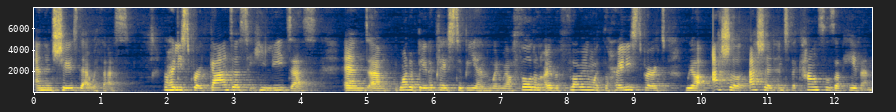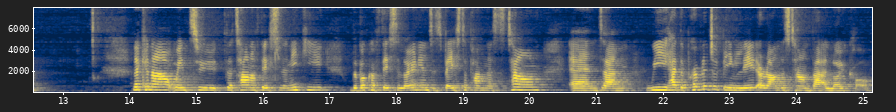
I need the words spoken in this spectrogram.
and then shares that with us. The Holy Spirit guides us, He leads us, and um, what a better place to be in when we are filled and overflowing with the Holy Spirit. We are usher, ushered into the councils of heaven. Nick and I went to the town of Thessaloniki. The book of Thessalonians is based upon this town. And um, we had the privilege of being led around this town by a local.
